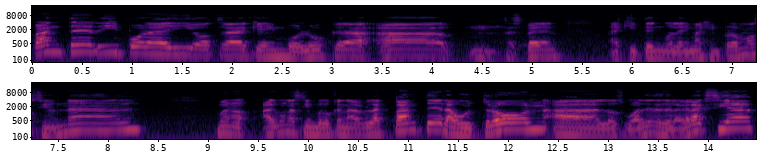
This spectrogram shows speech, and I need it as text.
Panther y por ahí otra que involucra a... Mm, esperen, aquí tengo la imagen promocional. Bueno, algunas que involucran a Black Panther, a Ultron, a los Guardianes de la Galaxia,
